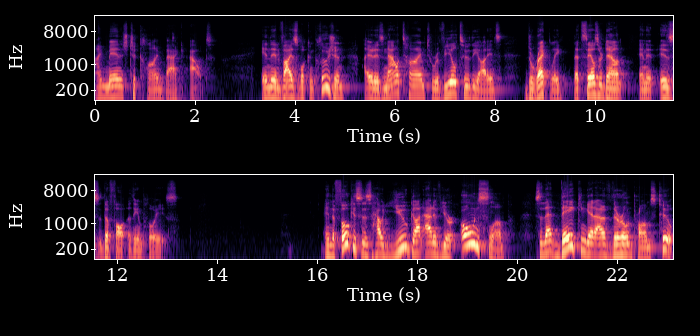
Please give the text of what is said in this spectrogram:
I managed to climb back out. In the advisable conclusion, it is now time to reveal to the audience directly that sales are down and it is the fault of the employees. And the focus is how you got out of your own slump so that they can get out of their own problems too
